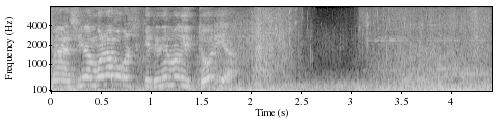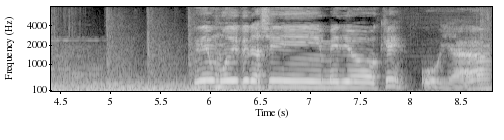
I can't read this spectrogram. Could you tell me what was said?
Más encima mola porque tiene modo historia. Tiene un modo historia así bloque. O ya.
